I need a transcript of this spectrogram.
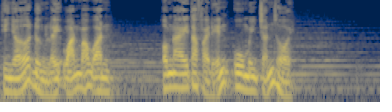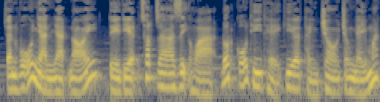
thì nhớ đừng lấy oán báo ân. Hôm nay ta phải đến U Minh trấn rồi." Trần Vũ nhàn nhạt, nhạt nói, tùy tiện xuất ra dị hỏa đốt cỗ thi thể kia thành tro trong nháy mắt.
